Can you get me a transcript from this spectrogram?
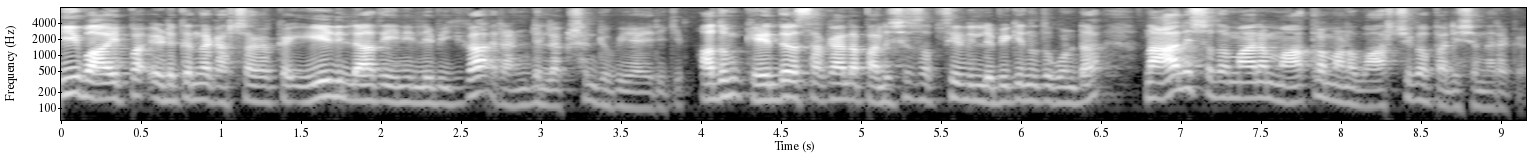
ഈ വായ്പ എടുക്കുന്ന കർഷകർക്ക് ഈടില്ലാതെ ഇനി ലഭിക്കുക രണ്ട് ലക്ഷം രൂപയായിരിക്കും. അതും കേന്ദ്ര സർക്കാരിന്റെ പലിശ സബ്സിഡി ലഭിക്കുന്നത് കൊണ്ട് നാല് ശതമാനം മാത്രമാണ് വാർഷിക പലിശ നിരക്ക്.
